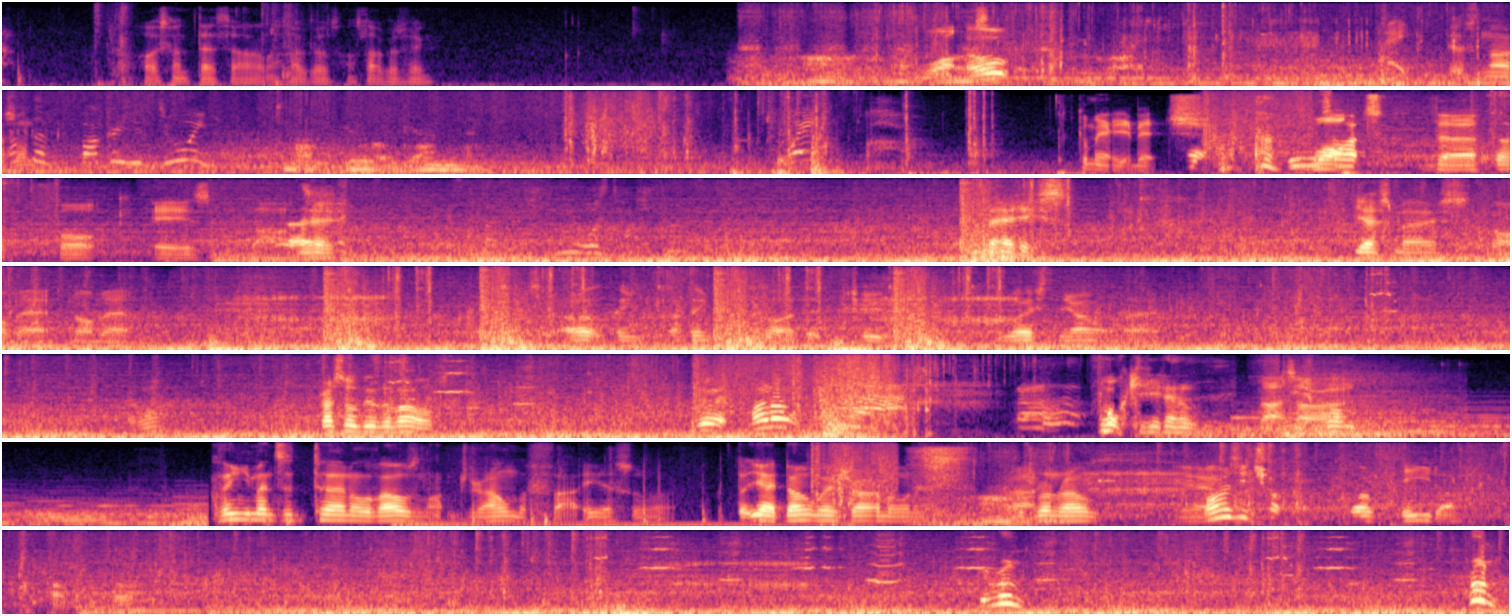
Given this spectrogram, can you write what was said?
Oh, it's gone dead silent. That's not good. That's not a good thing. What? Oh, oh! Hey, it's a nice what one. the fuck are you doing? Not you again. Wait! Oh. Come here, you bitch. What the The- fuck is that? Hey, Mace. Yes, Mace. No, mate. No, mate. I don't think. I think we've got a bit to shoot. You're wasting your ammo, mate. What? Press all the other valves. Wait, why not? Fucking hell. That's You've alright. I think you meant to turn all the valves and like drown the fatty or something. But yeah, don't waste your ammo on it. Just run round. Yeah. Why is he chopped heat off? Oh. Okay, run! Run!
